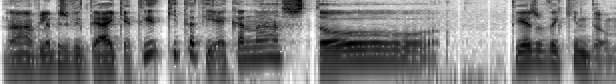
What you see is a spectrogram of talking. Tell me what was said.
Να βλέπεις βιντεάκια. Τι, κοίτα τι έκανα στο Tears of the Kingdom.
